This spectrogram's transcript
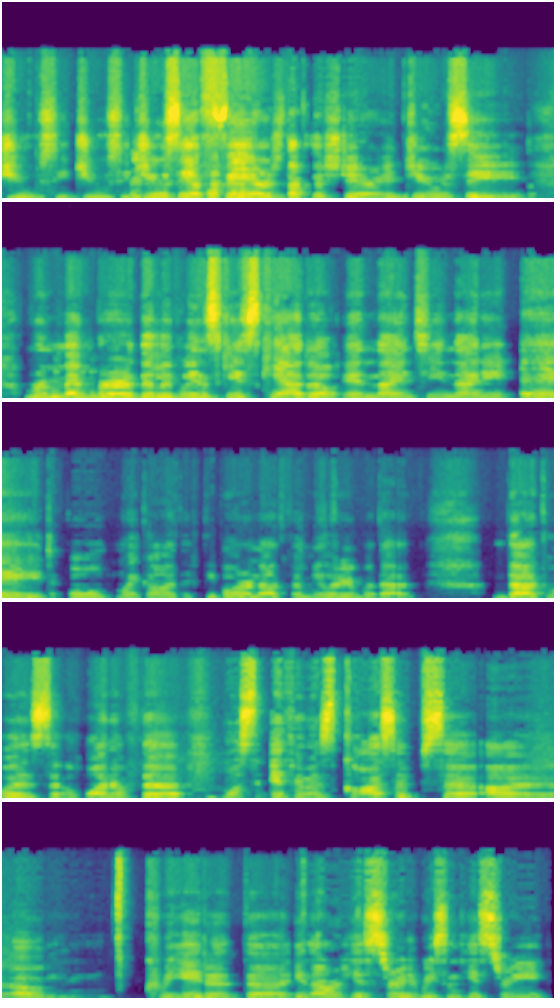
juicy, juicy, juicy affairs, Dr. Sherry, juicy. Remember the Lewinsky scandal in 1998. Oh my God, if people are not familiar with that, that was one of the most infamous gossips uh, uh, um, created uh, in our history, recent history,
